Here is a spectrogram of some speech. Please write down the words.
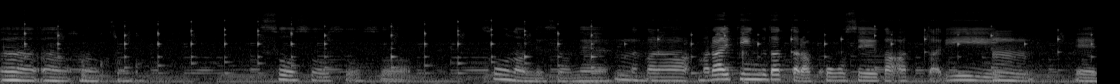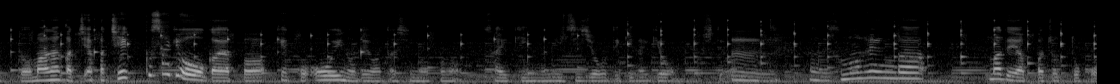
うんうんうん。あそうかそうかそうそう。そうそうそうなんですよね、うん。だから、まあ、ライティングだったら構成があったり、うんえーっとまあなんかやっぱチェック作業がやっぱ結構多いので私のこの最近の日常的な業務としては、うん。なのでその辺がまでやっぱちょっとこう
